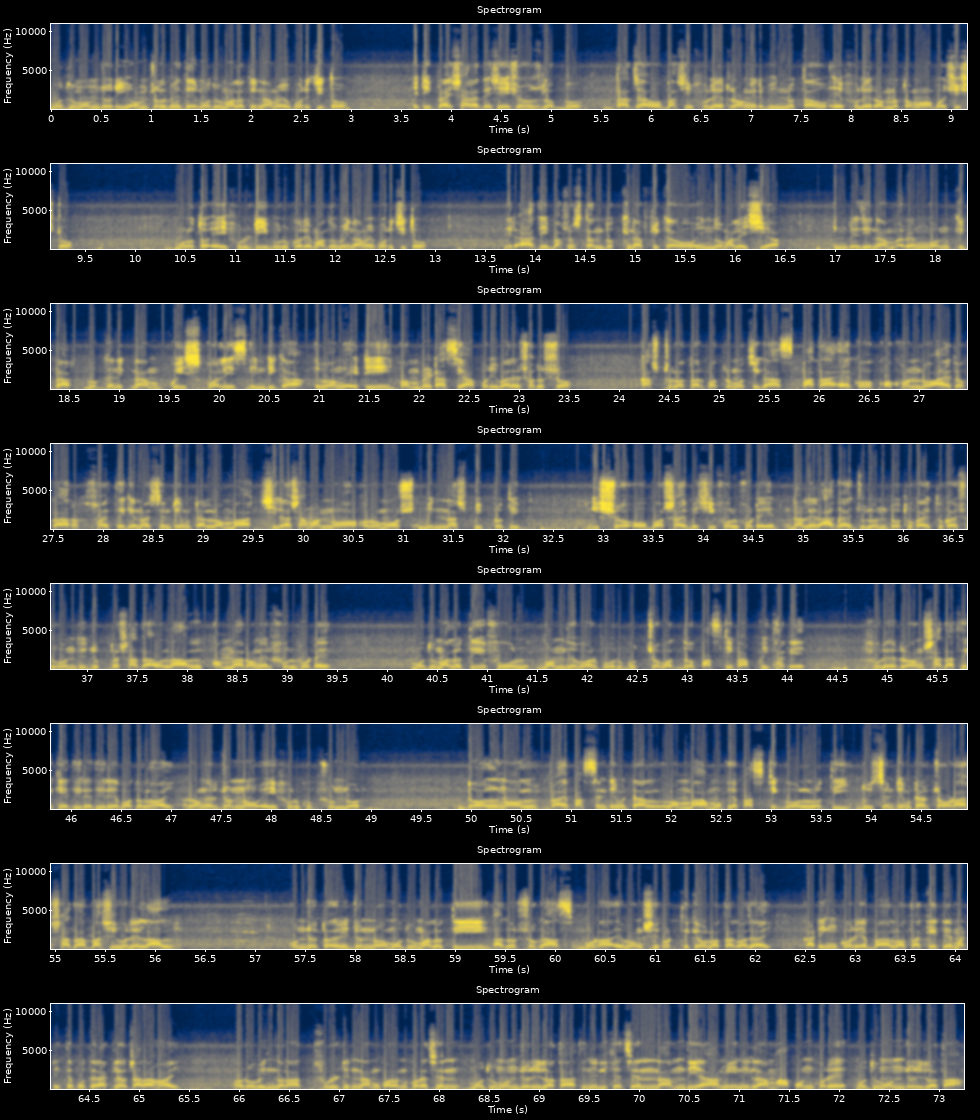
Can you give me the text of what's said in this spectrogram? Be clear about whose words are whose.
Speaker 1: মধুমঞ্জরি অঞ্চলভেদে মধুমালতী নামেও পরিচিত। এটি প্রায় সারা দেশেই সহজলভ্য। তাজা ও বাসি ফুলের রঙের ভিন্নতাও এ ফুলের অন্যতম বৈশিষ্ট্য। মূলত এই ফুলটিই ভুল করে মাধবী নামে পরিচিত। এর আদি বাসস্থান দক্ষিণ আফ্রিকা ও ইন্দো মালয়েশিয়া ইংরেজি নাম রেঙ্গন কিপার, বৈজ্ঞানিক নাম কুইসকোয়ালিস ইন্ডিকা এবং এটি কমব্রেটাসিয়া পরিবারের সদস্য। কাষ্ঠলতার পত্রমোচী গাছ। পাতা একক অখণ্ড আয়তকার, ছয় থেকে নয় সেন্টিমিটার লম্বা। শিরা সামান্য রোমশ, বিন্যাস বিপ্রতীপ। গ্রীষ্ম ও বর্ষায় বেশি ফুল ফোটে। ডালের আগায় ঝুলন্ত, থোকায় থোকায় সুগন্ধিযুক্ত সাদা ও লাল কমলা রঙের ফুল ফোটে। মধুমালতী ফুল গন্ধে ভরপুর। গুচ্ছবদ্ধ পাঁচটি পাপড়ি থাকে। ফুলের রং সাদা থেকে ধীরে ধীরে বদল হয়। রঙের জন্যও এই ফুল খুব সুন্দর। দল নল প্রায় পাঁচ সেন্টিমিটার লম্বা, মুখে পাঁচটি গোল লতি, দুই সেন্টিমিটার চওড়া, সাদা বাসি হলে লাল। কুঞ্জ তৈরির জন্য মধুমালতী আদর্শ গাছ, গোড়া এবং শেকড় থেকেও লতা গজায়। কাটিং করে বা লতা কেটে মাটিতে পুঁতে রাখলেও চারা হয়। রবীন্দ্রনাথ ফুলটির নামকরণ করেছেন মধুমঞ্জরি লতা। তিনি লিখেছেন, নাম দিয়ে আমি নিলাম আপন করে মধুমঞ্জরি লতা।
